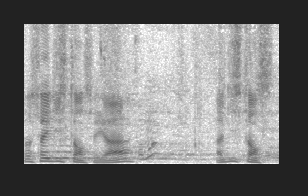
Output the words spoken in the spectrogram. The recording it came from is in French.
Toi, c'est à distance, les gars. Hein. Comment? À distance.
